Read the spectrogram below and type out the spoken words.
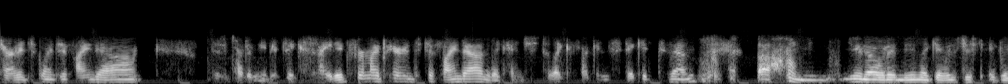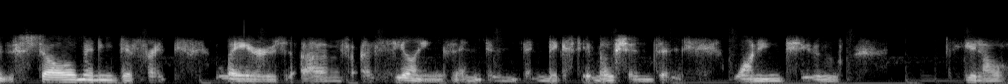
parents going to find out? There's a part of me that's excited for my parents to find out, like, just to like fucking stick it to them. Um, you know what I mean? Like, it was just, it was so many different layers of, of feelings and, and, and mixed emotions and wanting to, you know,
